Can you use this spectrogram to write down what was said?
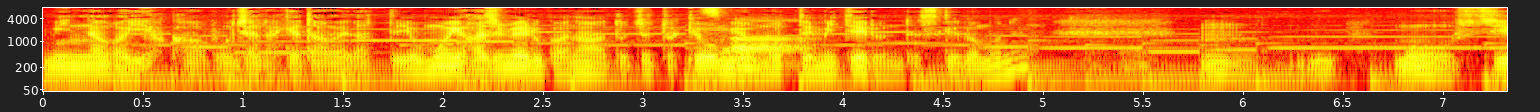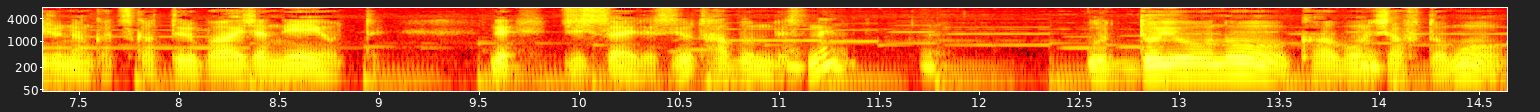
みんなが、いや、カーボンじゃなきゃダメだって思い始めるかなと、ちょっと興味を持って見てるんですけどもね。うん。もう、スチールなんか使ってる場合じゃねえよって。で、実際ですよ、多分ですね。ウッド用のカーボンシャフトも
